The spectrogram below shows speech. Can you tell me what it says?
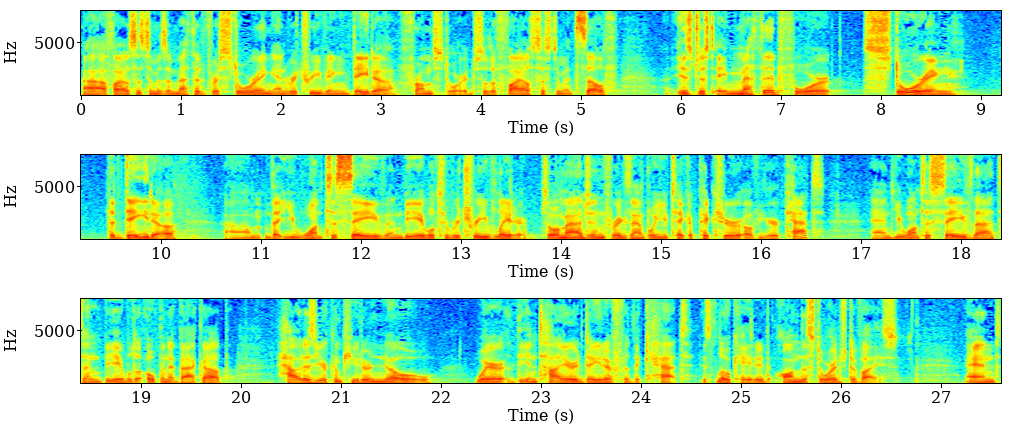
uh, a file system is a method for storing and retrieving data from storage. So the file system itself is just a method for storing the data um, that you want to save and be able to retrieve later. So imagine, for example, you take a picture of your cat and you want to save that and be able to open it back up. How does your computer know where the entire data for the cat is located on the storage device? And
